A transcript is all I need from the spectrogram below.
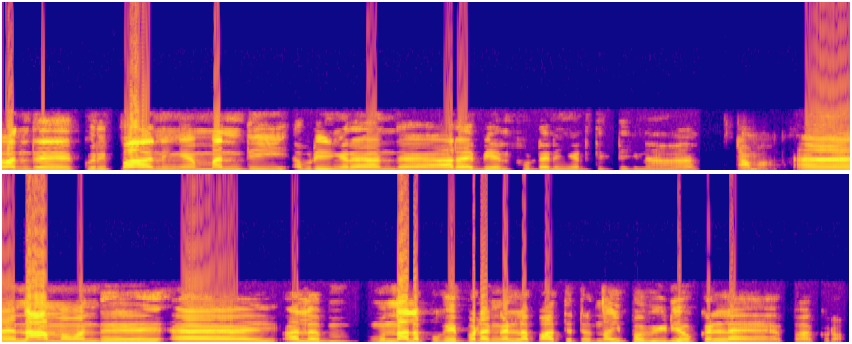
வந்து குறிப்பா நீங்க மந்தி அப்படிங்கிற அந்த அரேபியன் ஃபுட்டை நீங்க எடுத்துக்கிட்டீங்கன்னா நாம வந்து அதுல முன்னால புகைப்படங்கள்ல பார்த்துட்டு இருந்தோம் இப்ப வீடியோக்கள்ல பாக்குறோம்.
